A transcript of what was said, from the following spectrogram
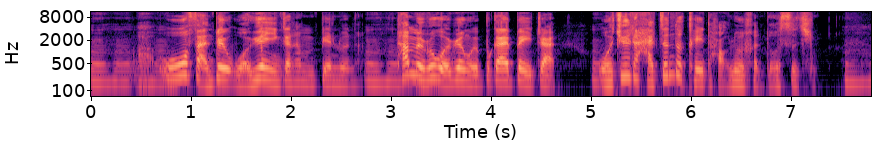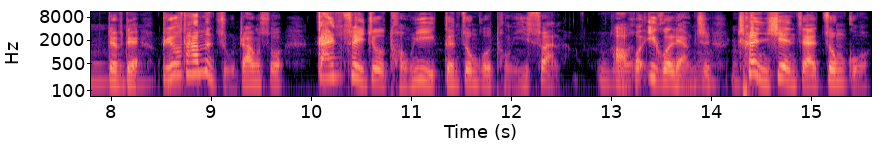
嗯哼，啊，我反对，我愿意跟他们辩论了。嗯哼，他们如果认为不该备战，我觉得还真的可以讨论很多事情。嗯哼，对不对？比如他们主张说，干脆就同意跟中国统一算了。啊，或一国两制，趁现在中国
